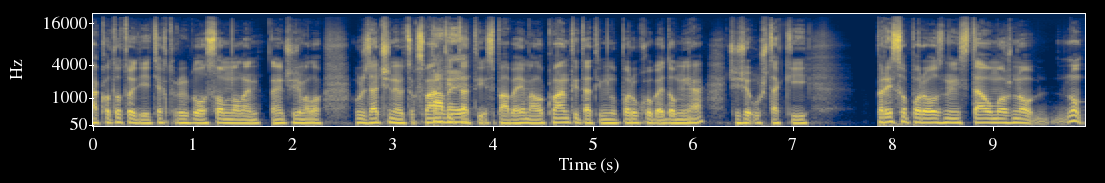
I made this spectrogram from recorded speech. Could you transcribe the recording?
ako toto dieťa, ktoré už bolo somnolentné, čiže malo už začínajúcu kvantitati- spavé, malo kvantitatívnu poruchu vedomia, čiže už taký presoporózny stav možno, no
